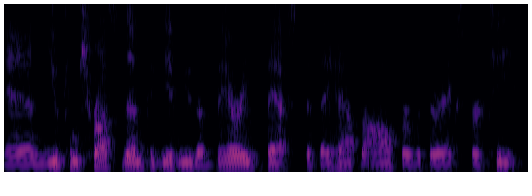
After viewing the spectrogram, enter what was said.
And you can trust them to give you the very best that they have to offer with their expertise.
